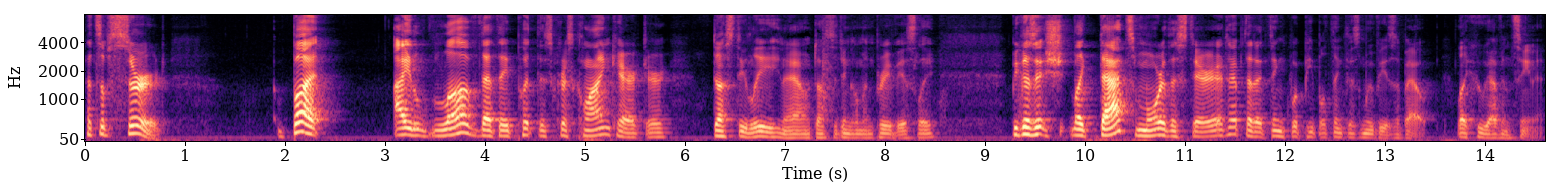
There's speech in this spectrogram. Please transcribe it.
That's absurd. But I love that they put this Chris Klein character, Dusty Lee now, Dusty Dinkleman previously, because it sh- like that's more the stereotype that I think what people think this movie is about, like who haven't seen it.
